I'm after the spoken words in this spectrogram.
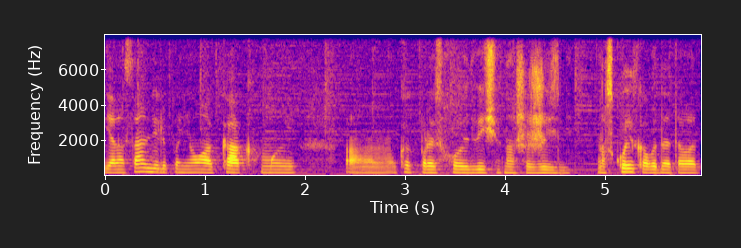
я на самом деле поняла, как мы а, как происходят вещи в нашей жизни, насколько вот эта вот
